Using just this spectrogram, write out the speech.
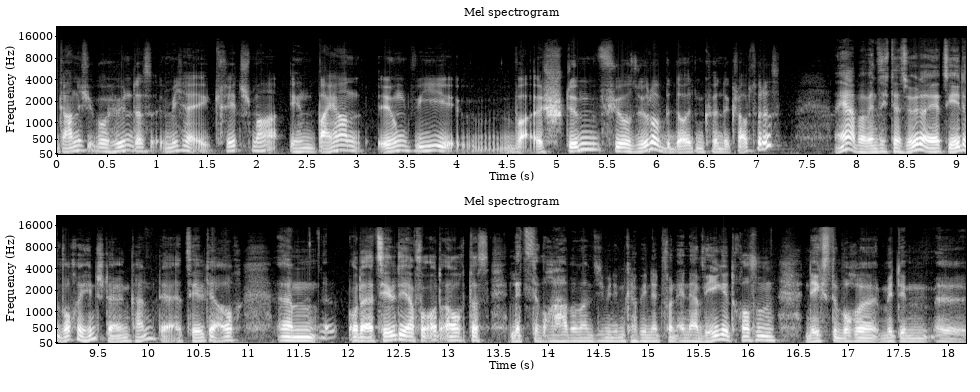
gar nicht überhöhen, dass Michael Kretschmer in Bayern irgendwie Stimmen für Söder bedeuten könnte. Glaubst du das? Naja, aber wenn sich der Söder jetzt jede Woche hinstellen kann, der erzählt ja auch, ähm, oder erzählte ja vor Ort auch, dass letzte Woche habe man sich mit dem Kabinett von NRW getroffen, nächste Woche mit dem äh,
